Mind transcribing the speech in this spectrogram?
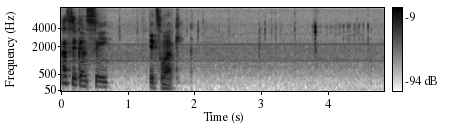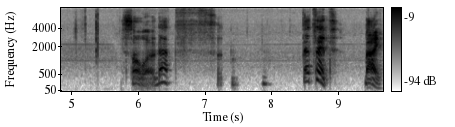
As you can see, it's working. So uh, that's that's it. Bye.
